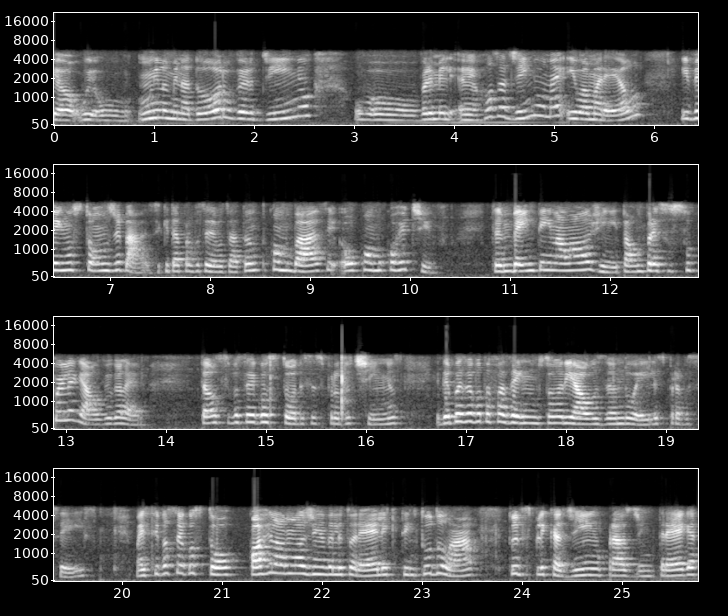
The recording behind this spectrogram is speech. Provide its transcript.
Que é o, o, um iluminador, o verdinho, o, o vermelho, é, rosadinho, né, e o amarelo, e vem os tons de base, que dá pra você usar tanto como base ou como corretivo. Também tem lá na lojinha, e tá um preço super legal, viu, galera? Então, se você gostou desses produtinhos, e depois eu vou estar tá fazendo um tutorial usando eles pra vocês. Mas se você gostou, corre lá na lojinha da Litorelli, que tem tudo lá, tudo explicadinho, prazo de entrega.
